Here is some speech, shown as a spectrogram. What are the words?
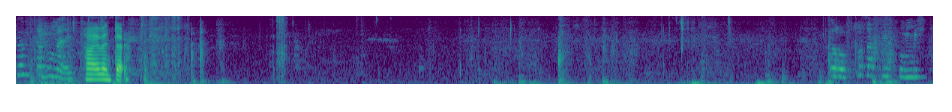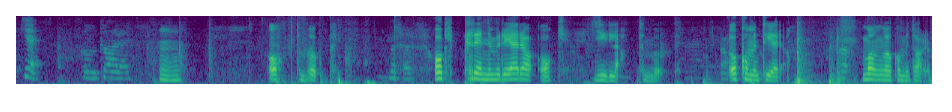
vänta på mig. Ja, jag väntar. Jag hoppas att vi får mycket kommentarer. Mm. Och tumme upp. Och prenumerera och gilla tumme upp. Och kommentera. Många kommentarer.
